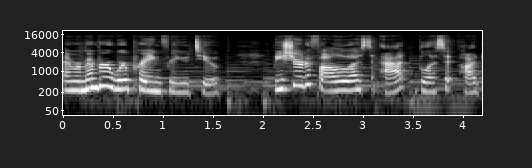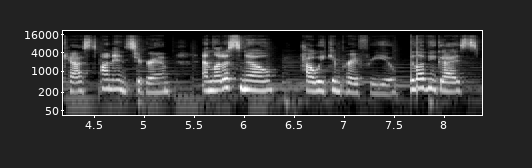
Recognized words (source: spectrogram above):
And remember, we're praying for you too. Be sure to follow us at Bless It Podcast on Instagram and let us know how we can pray for you. We love you guys.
